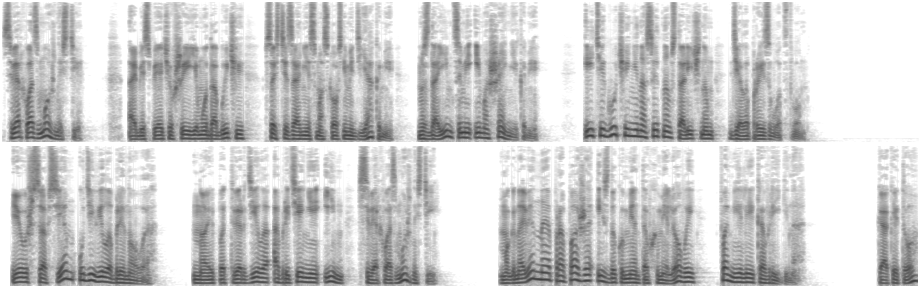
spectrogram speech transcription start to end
сверхвозможности, обеспечившие ему добычи в состязании с московскими дьяками, мздоимцами и мошенниками и тягуче ненасытным столичным делопроизводством. И уж совсем удивило Блинова, но и подтвердило обретение им сверхвозможностей мгновенная пропажа из документов Хмелевой фамилии Ковригина. Как и то,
